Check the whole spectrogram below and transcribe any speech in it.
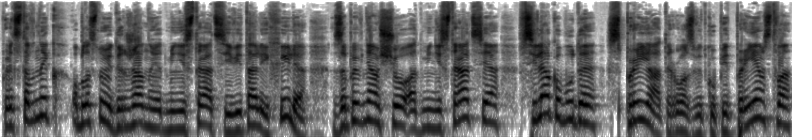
Представник обласної державної адміністрації Віталій Хиля запевняв, що адміністрація всіляко буде сприяти розвитку підприємства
